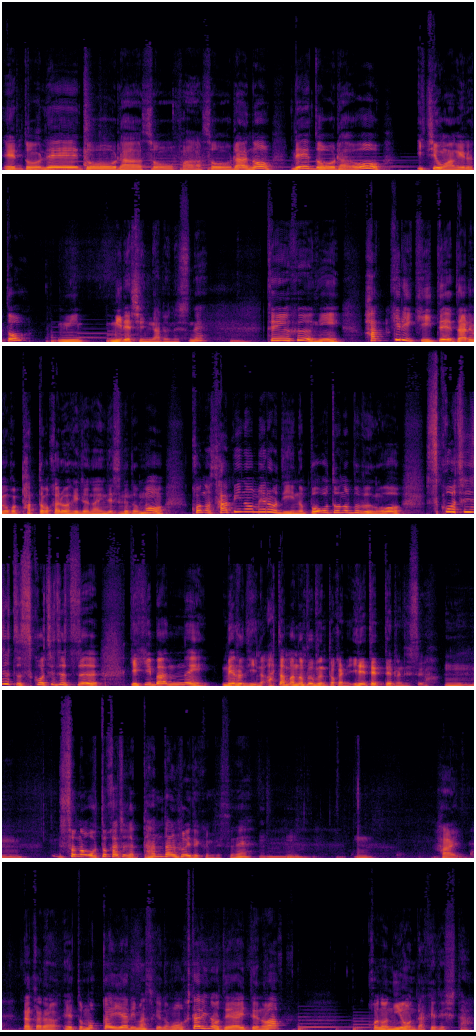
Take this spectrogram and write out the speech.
えっと、レドラソファソラのレドラを1音上げるとミミレシになるんですね。うんっていう風にはっきり聞いて誰もこうパッとわかるわけじゃないんですけども、うんうんこのサビのメロディーの冒頭の部分を少しずつ少しずつ劇版にメロディーの頭の部分とかに入れてってるんですよ。うんその音数がだんだん増えていくんですね。うんうんはい。だから、えっと、もう一回やりますけども、2人の出会いっていうのはこの2音だけでした。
